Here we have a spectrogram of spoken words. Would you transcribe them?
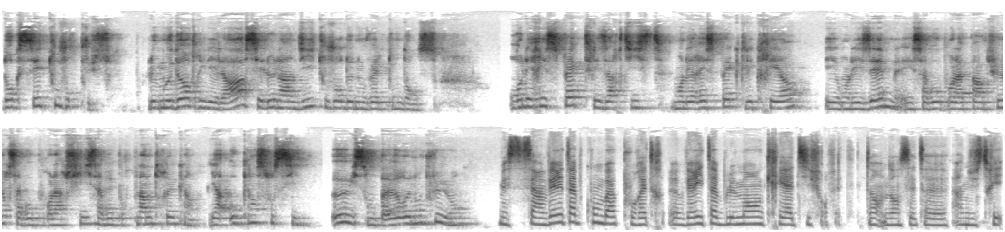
Donc c'est toujours plus. Le mot d'ordre, il est là, c'est le lundi, toujours de nouvelles tendances. On les respecte, les artistes, on les respecte, les créas, et on les aime, et ça vaut pour la peinture, ça vaut pour l'archi, ça vaut pour plein de trucs. Hein. Il n'y a aucun souci. Eux, ils sont pas heureux non plus. Hein. Mais c'est un véritable combat pour être euh, véritablement créatif en fait dans, cette euh, industrie.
